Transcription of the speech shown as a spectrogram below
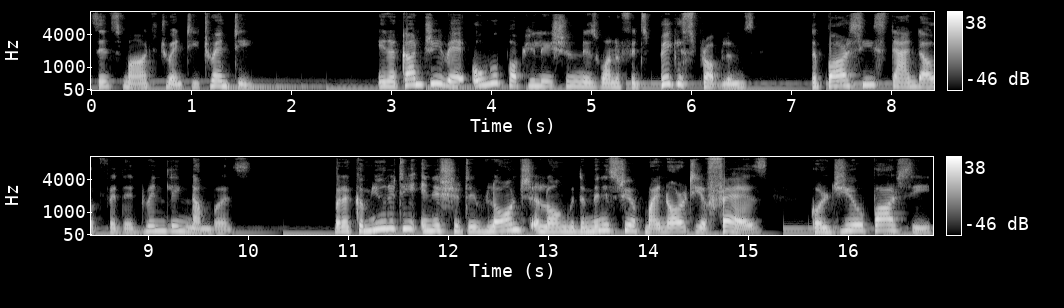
since March 2020. In a country where overpopulation is one of its biggest problems, the Parsis stand out for their dwindling numbers. But a community initiative launched along with the Ministry of Minority Affairs called Jio Parsi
